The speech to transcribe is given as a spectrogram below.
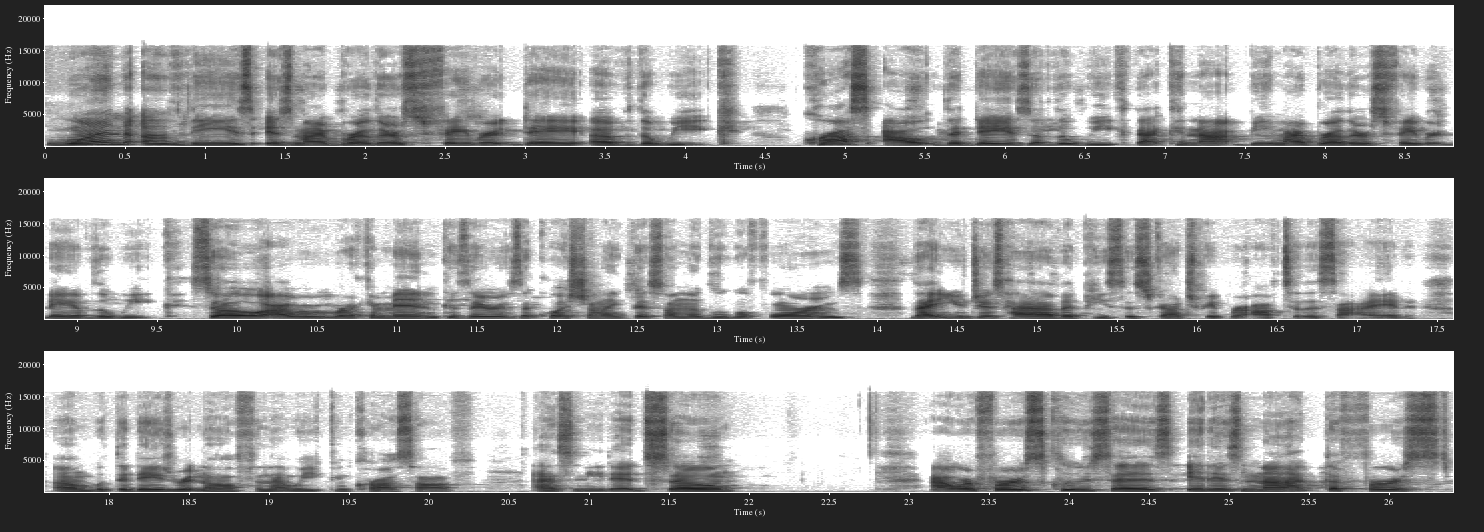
One of these is my brother's favorite day of the week cross out the days of the week that cannot be my brother's favorite day of the week. So I would recommend, because there is a question like this on the Google Forms, that you just have a piece of scratch paper off to the side um, with the days written off, and that way you can cross off as needed. So our first clue says it is not the first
